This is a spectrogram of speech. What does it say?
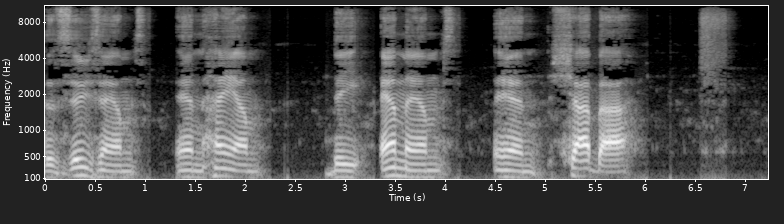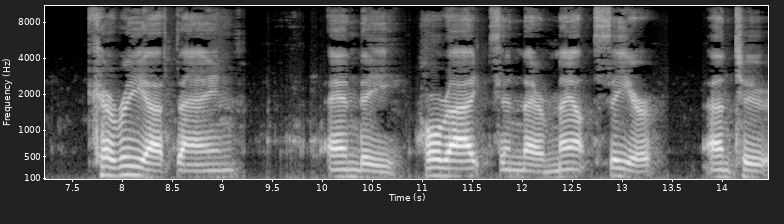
the Zuzims and Ham, the Emims in Shabah, Kiriathaim, and the Horites in their Mount Seir unto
